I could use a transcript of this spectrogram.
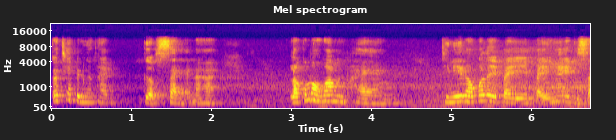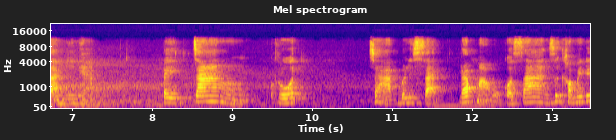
ก็เทียบเป็นเงินไทยเกือบแสนนะคะ เราก็มองว่ามันแพง ทีนี้เราก็เลยไปไปให้อดิสามีเนี่ย ไปจ้างรถจากบริษัทรับเหมาก่อสร้าง ซึ่งเขาไม่ได้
